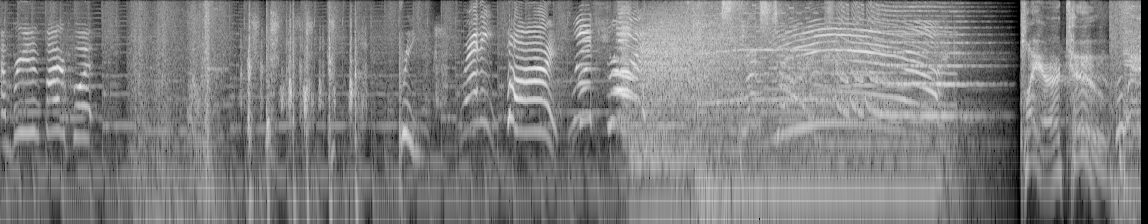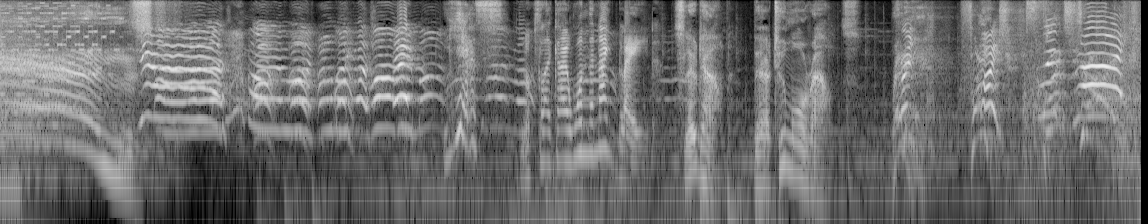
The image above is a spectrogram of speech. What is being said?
I'm Firefoot. Strike! Split strike! Player two wins! Oh, oh, oh, hey, Mom! Yes! Looks like I won the Nightblade. Slow down. There are two more rounds. Ready, fight! Split Strike!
